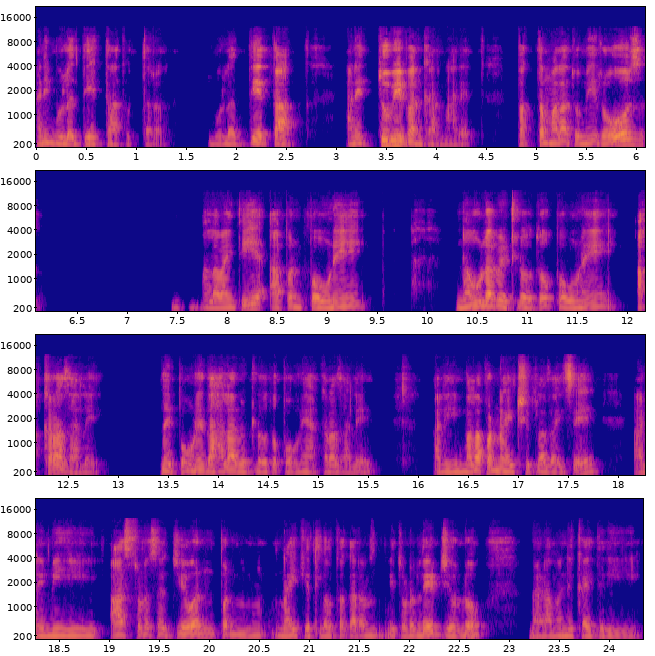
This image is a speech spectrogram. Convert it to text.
आणि मुलं देतात उत्तरं. मुलं देतात. आणि तुम्ही पण करणार आहेत. फक्त मला तुम्ही रोज मला माहिती आहे आपण पवणे नऊला भेटलो होतो पवणे अकरा झाले. नाही पवणे दहाला भेटलो होतो पवणे अकरा झाले. आणि मला पण नाईट शिफ्टला जायचंय. आणि मी आज थोडंसं जेवण पण नाही घेतलं होतं कारण मी थोडं लेट जेवलो. मॅडमांनी काहीतरी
